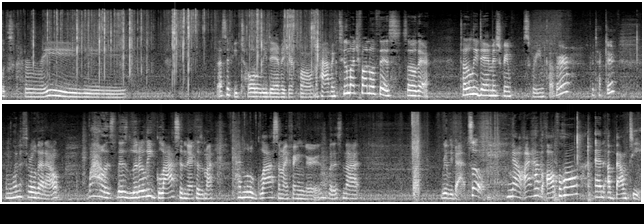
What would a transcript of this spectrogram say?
Looks crazy. That's if you totally damage your phone. I'm having too much fun with this. So there. Totally damaged screen screen cover protector. I'm going to throw that out. Wow, there's literally glass in there because my I had a little glass in my fingers, but it's not really bad. So now I have alcohol and a bounty.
